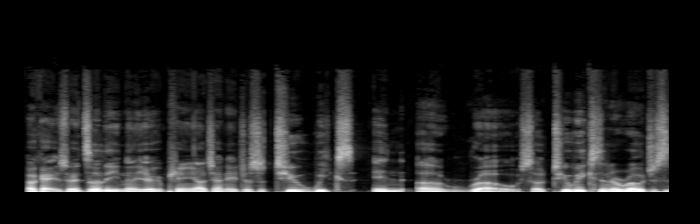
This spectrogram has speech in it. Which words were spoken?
OK，所以这里呢有一个片语要教你，就是 two weeks in a row。So two weeks in a row 就是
